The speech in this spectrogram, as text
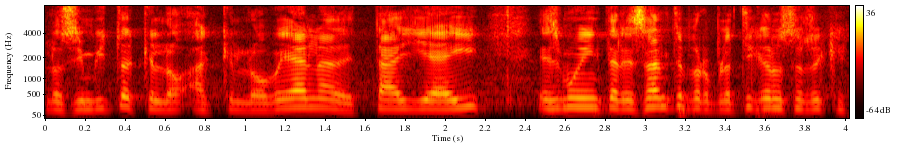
Los invito a que, lo, a que lo vean a detalle ahí. Es muy interesante, pero platícanos, Enrique.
